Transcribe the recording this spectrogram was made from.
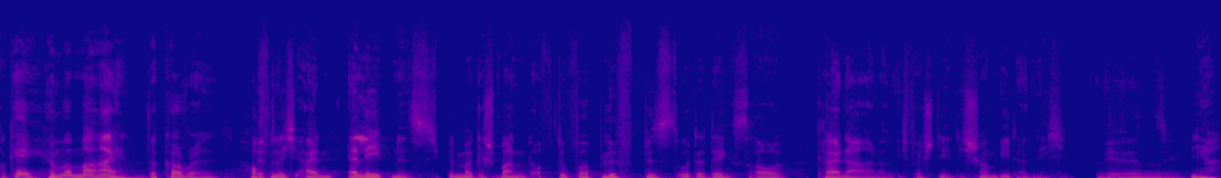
Okay, hören wir mal rein. The Coral. Hoffentlich ein Erlebnis. Ich bin mal gespannt, ob du verblüfft bist oder denkst, Raul, keine Ahnung, ich verstehe dich schon wieder nicht. Wir werden sehen. Ja.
